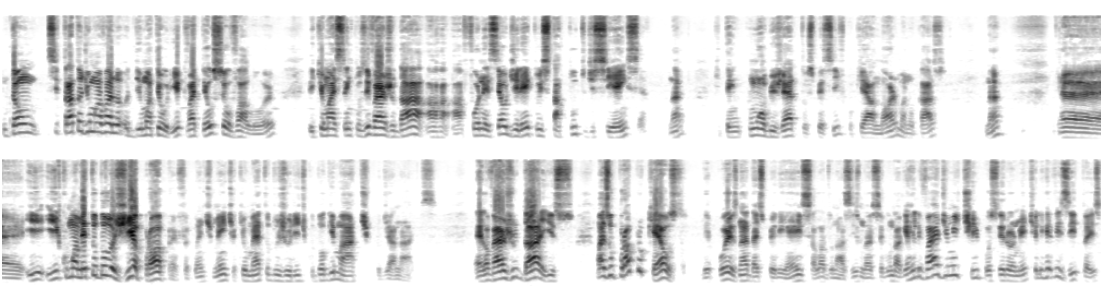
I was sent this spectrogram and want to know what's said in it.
Então, se trata de uma, de uma teoria que vai ter o seu valor e que, mais, inclusive, vai ajudar a, a fornecer ao direito o estatuto de ciência, né? que tem um objeto específico, que é a norma, no caso, né? É, e, e, com uma metodologia própria, frequentemente, aqui o método jurídico dogmático de análise. Ela vai ajudar isso. Mas o próprio Kelsen, depois né, da experiência lá do nazismo, da Segunda Guerra, ele vai admitir, posteriormente, ele revisita isso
